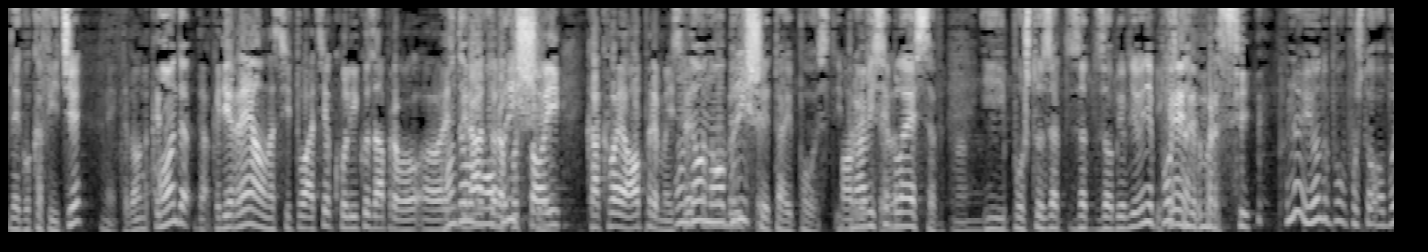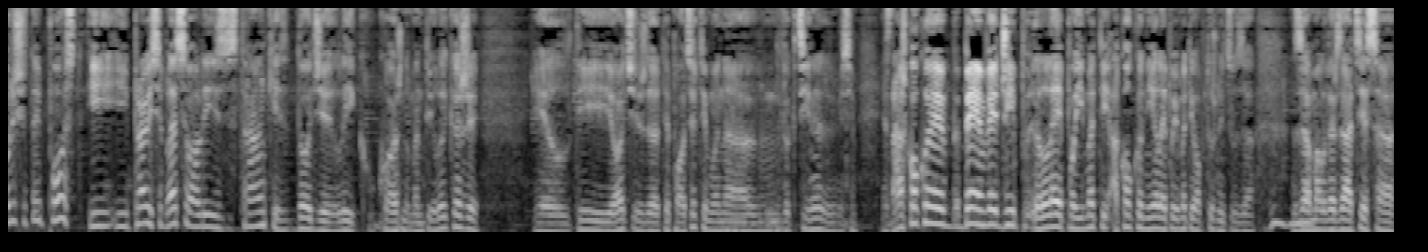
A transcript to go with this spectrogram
nego kafiće. Ne, kad, on, kad, Onda- da, kad je realna situacija koliko zapravo uh, respiratora postoji, kakva je oprema i sve Onda to on on obriše taj post i pravi Obriše, se da. blesav. I pošto za, za, za objavljivanje I posta da mrsi. Pa ne, i onda po- pošto oboriše taj post i, i pravi se blesav, ali iz stranke dođe lik u kožnom mantilu i kaže jel ti hoćeš da te podsjetimo na Mhm. vakcine, mislim, e, znaš koliko je BMW Jeep lepo imati, a koliko nije lepo imati optužnicu za, Mhm. za malverzacije sa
